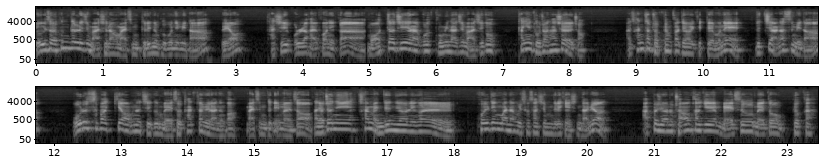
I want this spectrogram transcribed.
여기서 흔들리지 마시라고 말씀드리는 부분입니다. 왜요? 다시 올라갈 거니까 뭐 어쩌지라고 고민하지 마시고 당연히 도전하셔야죠. 한참 저평가되어 있기 때문에 늦지 않았습니다. 오를 수밖에 없는 지금 매수 타점이라는 거 말씀드리면서 여전히 참 엔지니어링을 홀딩만 하고 있어서 하시는 분들이 계신다면 앞으로 저는 정확하게 매수 매도 목표가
